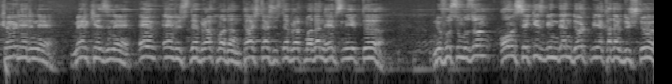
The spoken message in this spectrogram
köylerini, merkezini ev ev üstüne bırakmadan, taş taş üstüne bırakmadan hepsini yıktı. Nüfusumuzun 18 binden 4 bine kadar düştüğü,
